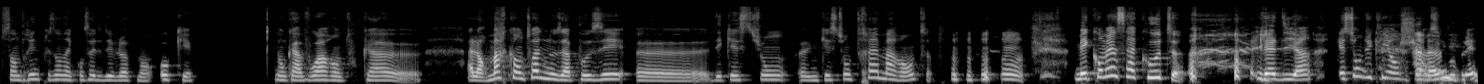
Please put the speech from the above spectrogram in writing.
Sandrine, présidente d'un conseil de développement. OK. Donc à voir en tout cas. Alors Marc-Antoine nous a posé des questions, une question très marrante. Mais combien ça coûte? Il a dit, hein. Question du client chiant, ah bah s'il vous plaît.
